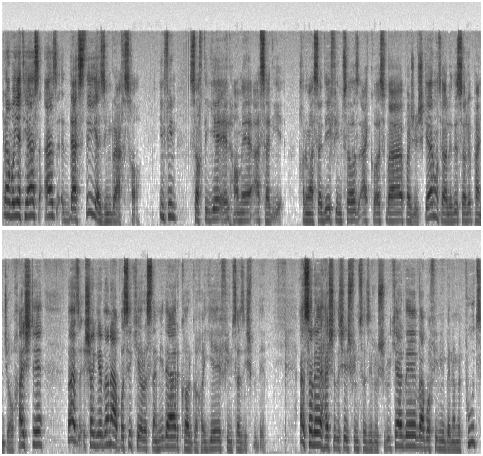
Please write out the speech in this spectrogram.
روایتی هست از دسته ای از این رقص ها این فیلم ساختگی الهام اسدیه. خانم اسدی فیلمساز عکاس و پژوهشگر متولد سال 58 و از شاگردان عباس کیارستمی در کارگاه های فیلمسازیش بوده. از سال 86 فیلمسازی رو شروع کرده و با فیلمی به نام پوت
